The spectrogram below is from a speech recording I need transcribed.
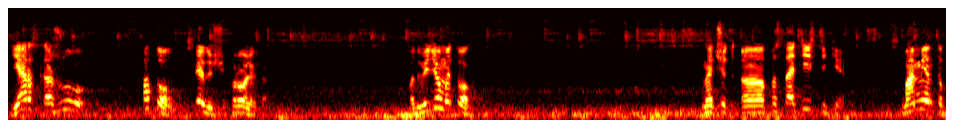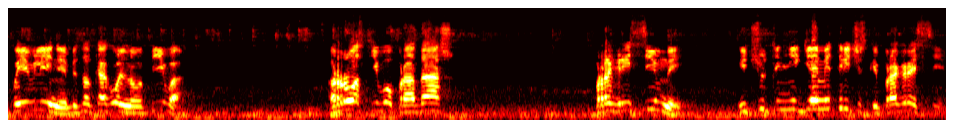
я расскажу потом, в следующих роликах. Подведем итог. Значит, э, по статистике, с момента появления безалкогольного пива рост его продаж прогрессивный и чуть ли не геометрической прогрессии.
